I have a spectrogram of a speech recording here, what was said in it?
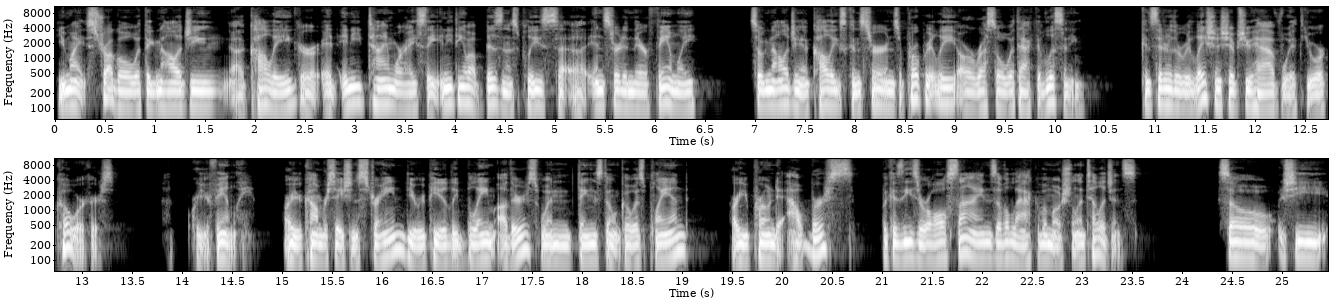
You might struggle with acknowledging a colleague or at any time where I say anything about business, please uh, insert in their family so acknowledging a colleague's concerns appropriately or wrestle with active listening. Consider the relationships you have with your coworkers or your family. Are your conversations strained? Do you repeatedly blame others when things don't go as planned? Are you prone to outbursts? Because these are all signs of a lack of emotional intelligence. So she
